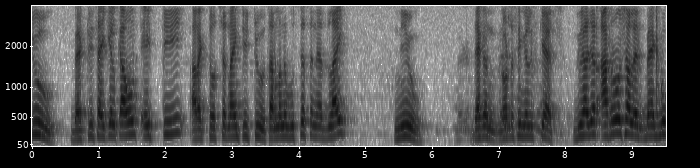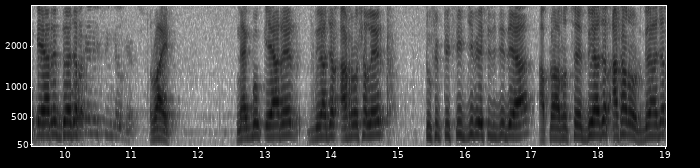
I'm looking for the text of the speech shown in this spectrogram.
two battery cycle count eighty আরেকটা হচ্ছে নাইনটি টু তার মানে বুঝতেছেন অ্যাজ লাইক নিউ দেখেন নট এ সিঙ্গেল স্কেচ দু হাজার আঠেরো সালের ম্যাকবুক এয়ারের দুই হাজার রাইট ম্যাকবুক এয়ারের দু হাজার আঠেরো সালের two fifty six GB SSD দেয়া। আপনার হচ্ছে দুই হাজার আঠারোর দুই হাজার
